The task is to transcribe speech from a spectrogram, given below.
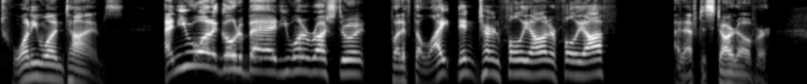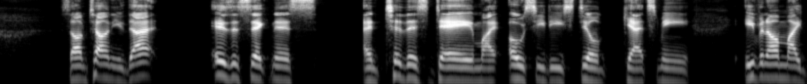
21 times. And you want to go to bed, you want to rush through it. But if the light didn't turn fully on or fully off, I'd have to start over. So I'm telling you, that is a sickness and to this day, my OCD still gets me. Even on my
